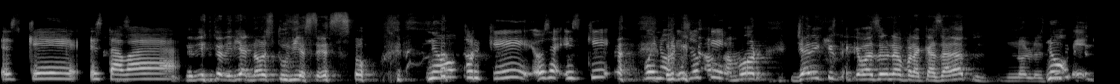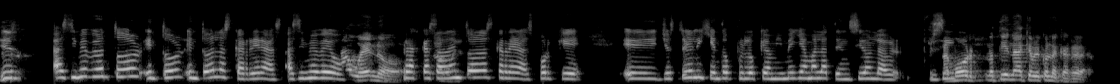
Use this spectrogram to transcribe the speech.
es que estaba... Te diría, no estudies eso. No, ¿por qué? O sea, es que, bueno, Porque, es lo que... Amor, ya dijiste que vas a ser una fracasada, no lo No, estudies. es- así me veo en todo, en todo, en todas las carreras, así me veo. Ah, bueno. fracasada en todas las carreras porque eh, yo estoy eligiendo pues lo que a mí me llama la atención, la pues, sí, Amor, no tiene nada que ver con la carrera.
